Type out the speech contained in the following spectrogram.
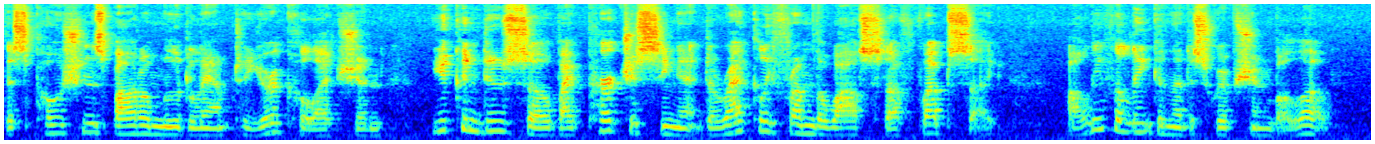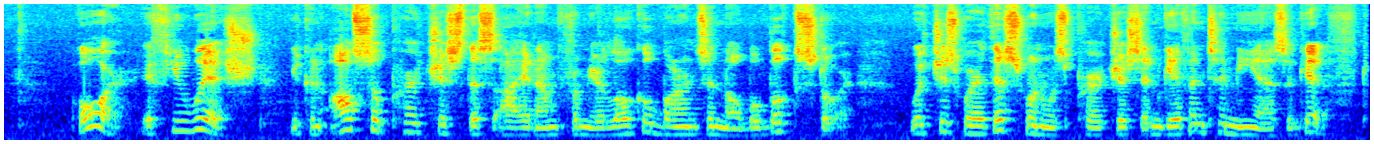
this Potions Bottle Mood Lamp to your collection, you can do so by purchasing it directly from the WoW Stuff website. I'll leave a link in the description below. Or, if you wish, you can also purchase this item from your local Barnes & Noble bookstore, which is where this one was purchased and given to me as a gift.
